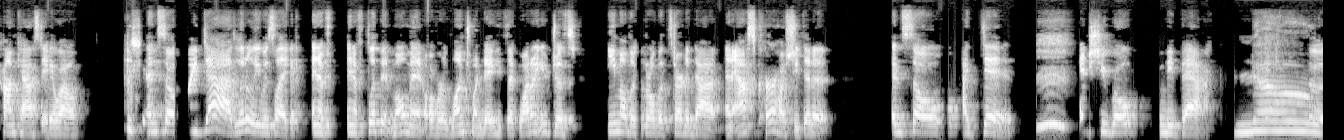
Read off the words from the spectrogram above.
Comcast AOL. And so my dad literally was like in a in a flippant moment over lunch one day, he's like, Why don't you just email the girl that started that and ask her how she did it? And so I did. and she wrote me back. No. Goes,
